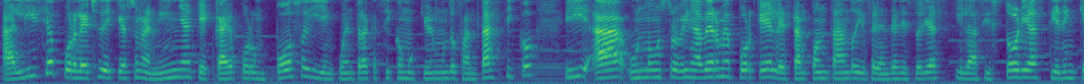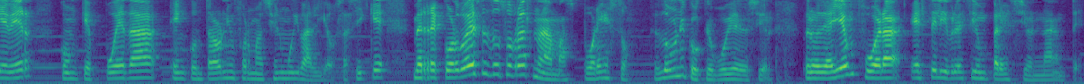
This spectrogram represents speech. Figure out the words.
Alicia por el hecho de que es una niña que cae por un pozo y encuentra casi como que un mundo fantástico. Y a un monstruo viene a verme porque le están contando diferentes historias y las historias tienen que ver con que pueda encontrar una información muy valiosa. Así que me recordó esas dos obras nada más, por eso. Es lo único que voy a decir. Pero de ahí en fuera, este libro es impresionante.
